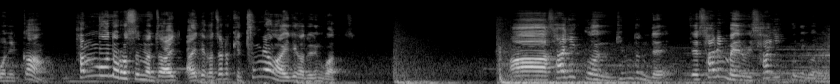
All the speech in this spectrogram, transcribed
보니까 한문으로 쓰면 저 아이- 아이디가 저렇게 투명 아이디가 되는 것 같아. 아 사기꾼 힘든데. 제 살인마 이름이 사기꾼이거든요.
